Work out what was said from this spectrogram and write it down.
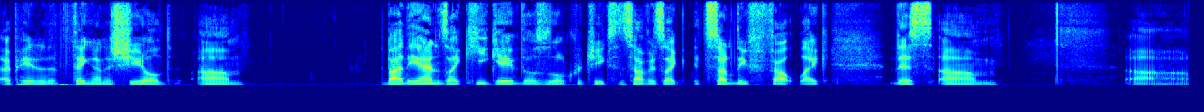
I painted the thing on a shield. Um, by the end, it's like he gave those little critiques and stuff. It's like it suddenly felt like this um, uh,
